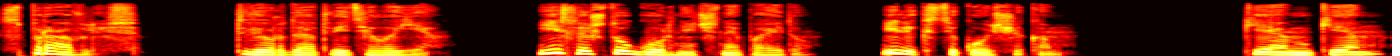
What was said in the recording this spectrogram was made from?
«Справлюсь», — твердо ответила я. «Если что, горничной пойду. Или к стекольщикам». «Кем-кем?»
